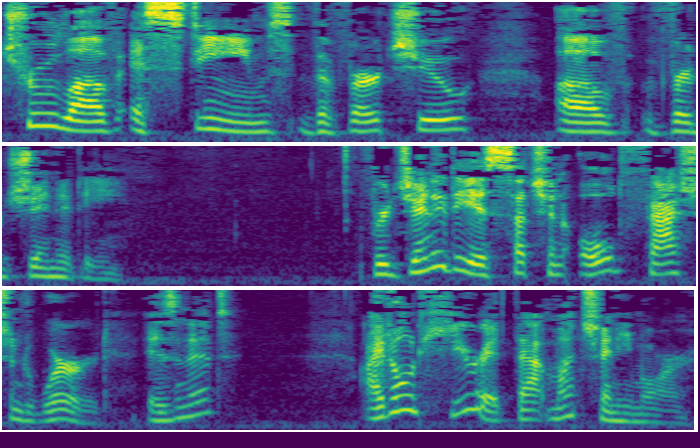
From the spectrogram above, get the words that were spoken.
true love esteems the virtue of virginity. Virginity is such an old fashioned word, isn't it? I don't hear it that much anymore.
